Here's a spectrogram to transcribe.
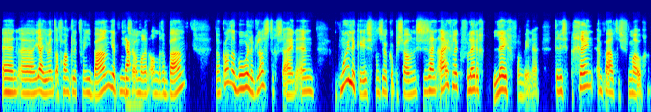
en uh, ja, je bent afhankelijk van je baan, je hebt niet zomaar een andere baan, dan kan dat behoorlijk lastig zijn. En het moeilijke is van zulke personen, ze zijn eigenlijk volledig leeg van binnen. Er is geen empathisch vermogen.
